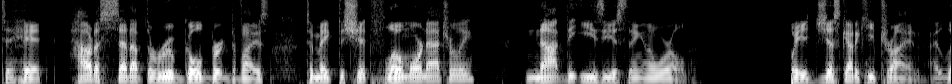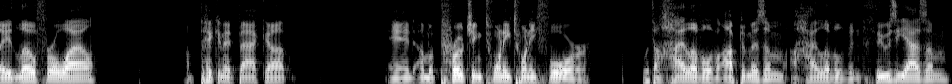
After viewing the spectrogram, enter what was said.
to hit, how to set up the Rube Goldberg device to make the shit flow more naturally, not the easiest thing in the world. But you just got to keep trying. I laid low for a while. I'm picking it back up, and I'm approaching 2024 with a high level of optimism, a high level of enthusiasm,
